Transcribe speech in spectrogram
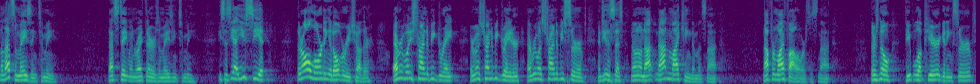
Now that's amazing to me. That statement right there is amazing to me. He says, Yeah, you see it. They're all lording it over each other. Everybody's trying to be great. Everyone's trying to be greater. Everyone's trying to be served. And Jesus says, No, no, not, not in my kingdom, it's not. Not for my followers, it's not. There's no people up here getting served.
